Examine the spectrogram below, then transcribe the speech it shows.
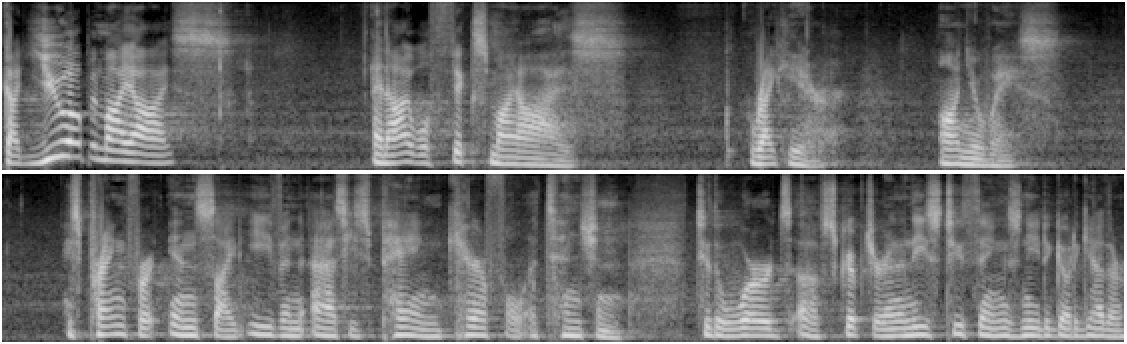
God, you open my eyes, and I will fix my eyes right here on your ways. He's praying for insight even as he's paying careful attention to the words of Scripture. And these two things need to go together.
